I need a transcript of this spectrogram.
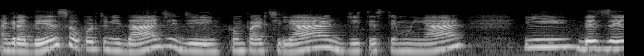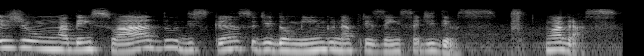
Agradeço a oportunidade de compartilhar, de testemunhar e desejo um abençoado descanso de domingo na presença de Deus. Um abraço.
